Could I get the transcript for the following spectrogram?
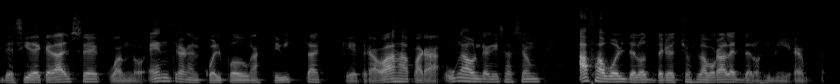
decide quedarse cuando entra en el cuerpo de un activista que trabaja para una organización a favor de los derechos laborales de los inmigrantes.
